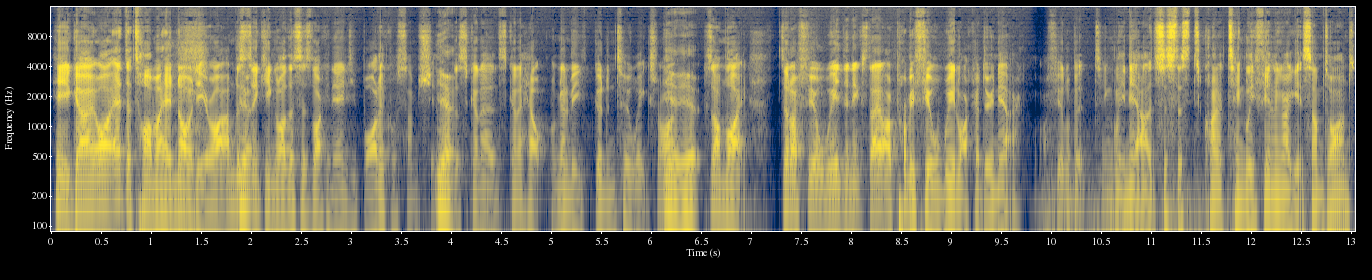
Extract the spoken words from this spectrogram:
Here you go. Oh, at the time, I had no idea, right? I'm just Yeah. thinking, oh, this is like an antibiotic or some shit. Yeah. I'm just gonna, it's gonna help. I'm gonna be good in two weeks, right? Yeah, yeah. Because I'm like, did I feel weird the next day? I probably feel weird like I do now. I feel a bit tingly now. It's just this kind of tingly feeling I get sometimes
